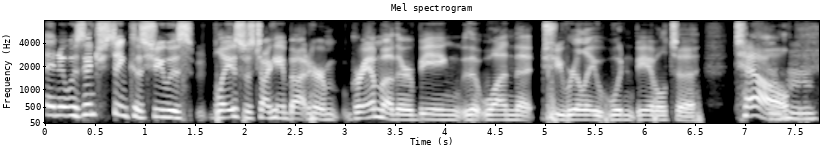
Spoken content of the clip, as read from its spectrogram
And it was interesting because she was Blaze was talking about her grandmother being the one that she really wouldn't be able to tell. mhm.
